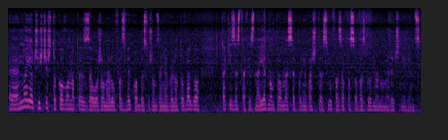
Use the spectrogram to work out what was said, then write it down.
E, No i oczywiście sztokowo no to jest założona lufa zwykła, bez urządzenia wylotowego. Taki zestaw jest na jedną promesę, ponieważ to jest lufa zapasowa zgodna numerycznie, więc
